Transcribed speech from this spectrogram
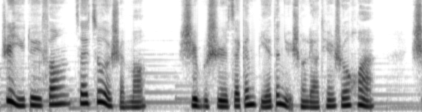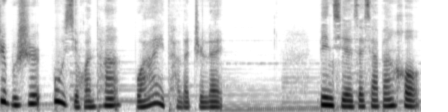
质疑对方在做什么，是不是在跟别的女生聊天说话，是不是不喜欢他、不爱他了之类，并且在下班后。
